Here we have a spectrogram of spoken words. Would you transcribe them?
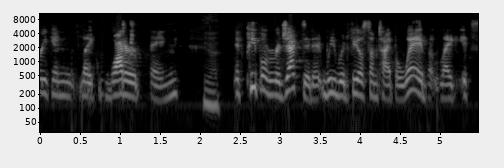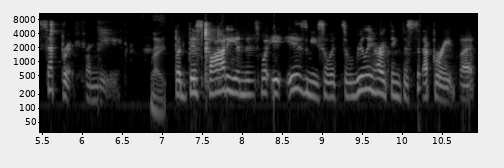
freaking like water thing, yeah. If people rejected it, we would feel some type of way, but like it's separate from me. Right. But this body and this what it is me. So it's a really hard thing to separate. But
